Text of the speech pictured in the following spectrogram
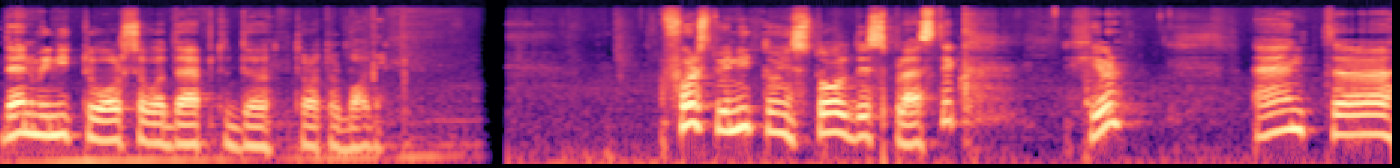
Then we need to also adapt the throttle body. First we need to install this plastic here and uh,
